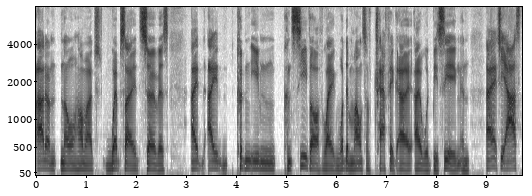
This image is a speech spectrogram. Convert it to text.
I don't know how much website service. I I couldn't even conceive of like what amounts of traffic I, I would be seeing. And I actually asked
